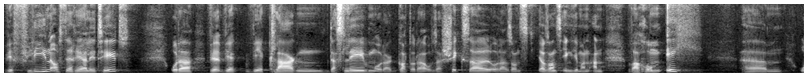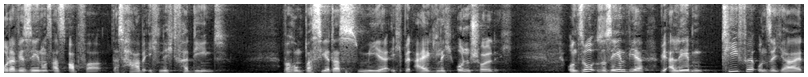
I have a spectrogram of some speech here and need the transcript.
wir fliehen aus der Realität oder wir, wir, wir klagen das Leben oder Gott oder unser Schicksal oder sonst, ja, sonst irgendjemand an, warum ich? Ähm, oder wir sehen uns als Opfer. Das habe ich nicht verdient. Warum passiert das mir? Ich bin eigentlich unschuldig. Und so, so sehen wir, wir erleben tiefe Unsicherheit,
